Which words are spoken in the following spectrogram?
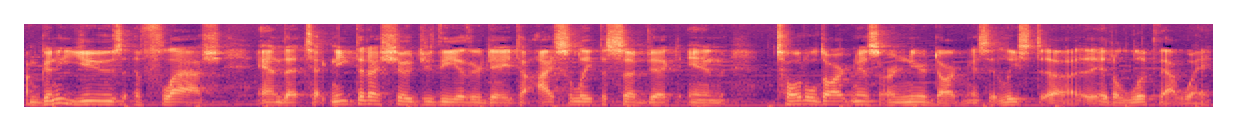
I'm gonna use a flash and that technique that I showed you the other day to isolate the subject in total darkness or near darkness, at least uh, it'll look that way.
